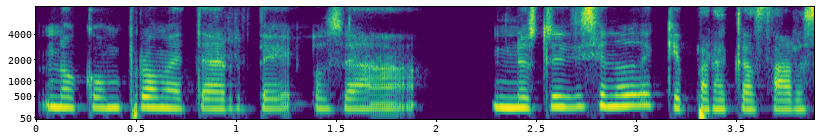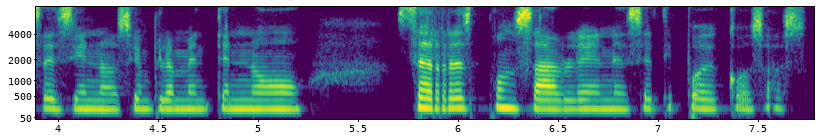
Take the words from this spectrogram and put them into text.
no comprometerte, o sea, no estoy diciendo de que para casarse, sino simplemente no ser responsable en ese tipo de cosas.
